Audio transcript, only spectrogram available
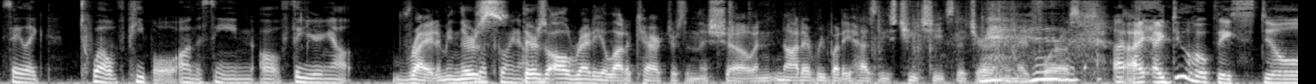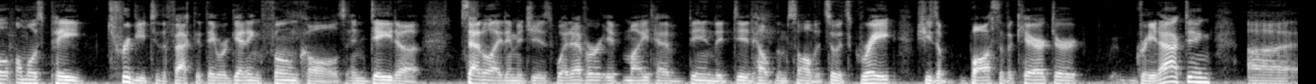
say, like 12 people on the scene all figuring out Right. I mean, there's What's going on? there's already a lot of characters in this show, and not everybody has these cheat sheets that Jeremy made for us. I, I, I do hope they still almost pay tribute to the fact that they were getting phone calls and data, satellite images, whatever it might have been that did help them solve it. So it's great. She's a boss of a character, great acting, uh,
